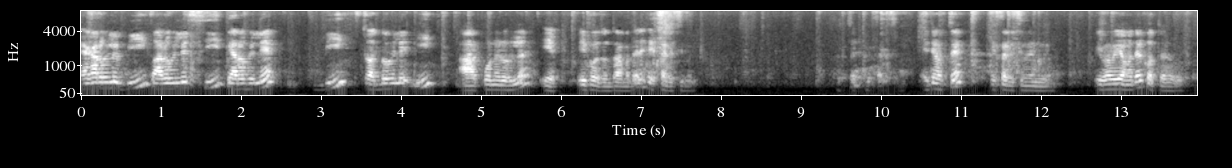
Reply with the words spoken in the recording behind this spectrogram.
এগারো হলে বি, বারো হলে সি, তেরো হলে বি চোদ্দ হইলে ই আর পনেরো হইলে এফ এই পর্যন্ত আমাদের হেক্সাডেসিমেল hexadecimal। এটা হচ্ছে হেক্সাডেসিমেল নিয়ম। এভাবেই আমাদের করতে হবে।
